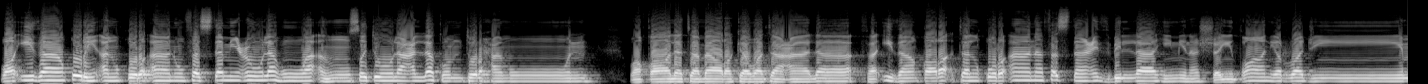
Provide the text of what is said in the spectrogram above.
واذا قرئ القران فاستمعوا له وانصتوا لعلكم ترحمون وقال تبارك وتعالى فاذا قرات القران فاستعذ بالله من الشيطان الرجيم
